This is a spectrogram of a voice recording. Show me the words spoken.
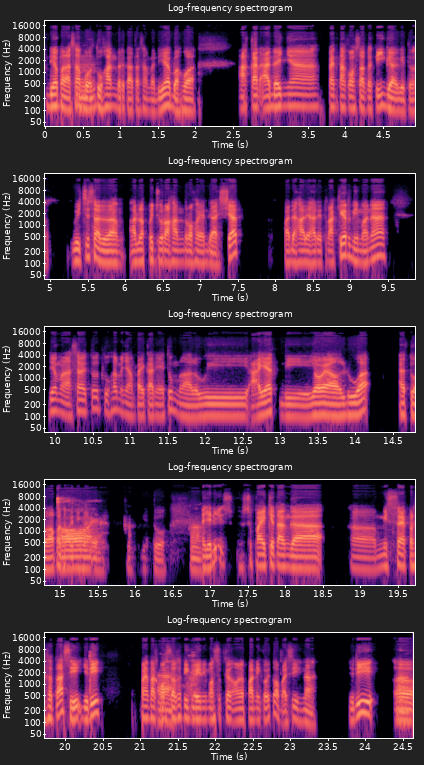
dia merasa hmm. bahwa Tuhan berkata sama dia bahwa akan adanya Pentakosta ketiga gitu, which is adalah adalah pencurahan roh yang dahsyat pada hari-hari terakhir di mana dia merasa itu Tuhan menyampaikannya itu melalui ayat di Yoel 2 ayat 28 sampai Oh 30 ya. gitu. Ah. Nah, jadi supaya kita nggak uh, misrepresentasi, jadi Pentakosta ketiga ini maksudkan oleh Paniko itu apa sih? Nah, jadi uh,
